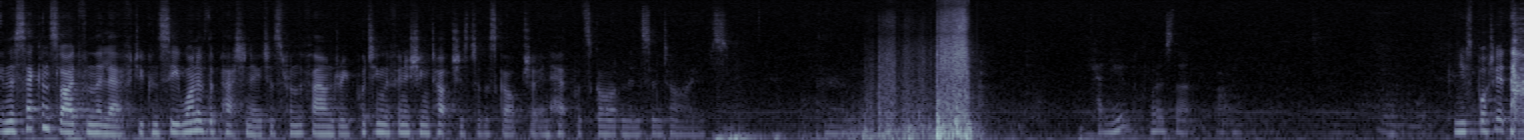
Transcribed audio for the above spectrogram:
In the second slide from the left, you can see one of the patinators from the foundry putting the finishing touches to the sculpture in Hepworth's garden in St Ives. Um, can you? Where's that? Can you spot it?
